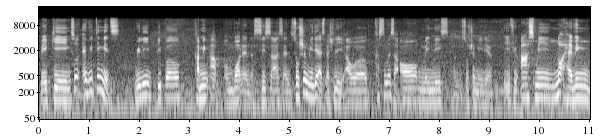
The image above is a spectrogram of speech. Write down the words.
baking. So everything is really people coming up on board and assist us. And social media especially our customers are all mainly on social media. If you ask me not having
